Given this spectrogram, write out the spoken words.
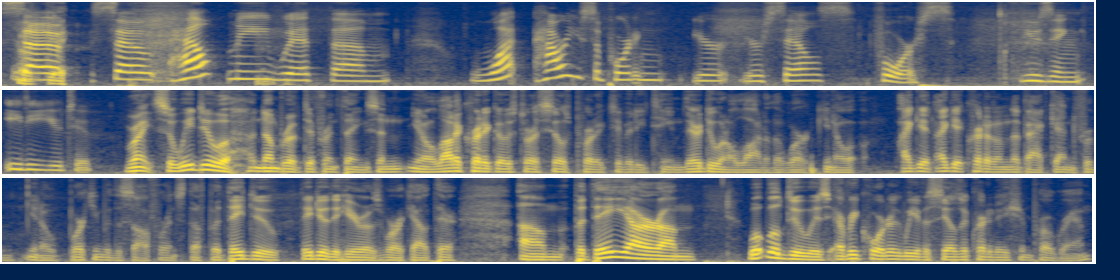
So, Okay. so help me with um, what? How are you supporting your your sales force using ED YouTube? Right. So we do a, a number of different things, and you know, a lot of credit goes to our sales productivity team. They're doing a lot of the work. You know, I get I get credit on the back end for you know working with the software and stuff, but they do they do the heroes work out there. Um, but they are um, what we'll do is every quarter we have a sales accreditation program.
